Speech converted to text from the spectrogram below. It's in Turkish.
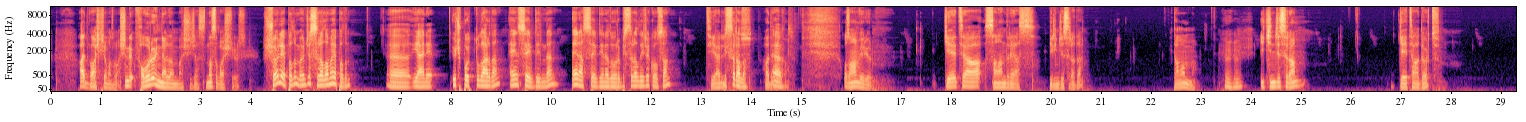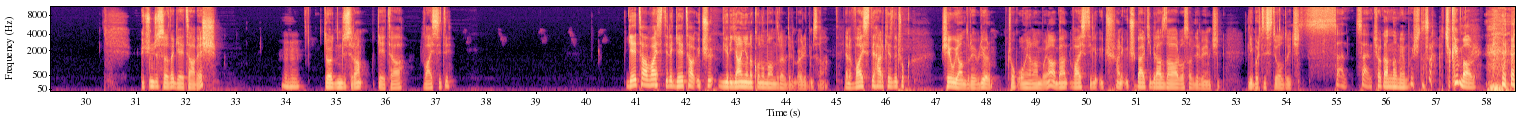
Hadi Okey. başlayalım o zaman. Şimdi favori oyunlardan başlayacağız. Nasıl başlıyoruz? Şöyle yapalım. Önce sıralama yapalım. Ee, yani 3 boyutlulardan en sevdiğinden en az sevdiğine doğru bir sıralayacak olsan Tier Bir sırala. diyorsun. Hadi evet. bakalım. O zaman veriyorum. GTA San Andreas birinci sırada. Tamam mı? Hı hı. İkinci sıram GTA 4. Üçüncü sırada GTA 5. Hı hı. Dördüncü sıram GTA Vice City. GTA Vice City ile GTA 3'ü bir yan yana konumlandırabilirim öyle diyeyim sana. Yani Vice City herkeste çok şey uyandırıyor biliyorum. Çok oynanan bir oyun ama ben Vice City ile 3 hani 3 belki biraz daha ağır basabilir benim için. Liberty City olduğu için. Sen sen çok anlamıyorsun bu işten. Çıkayım mı abi?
